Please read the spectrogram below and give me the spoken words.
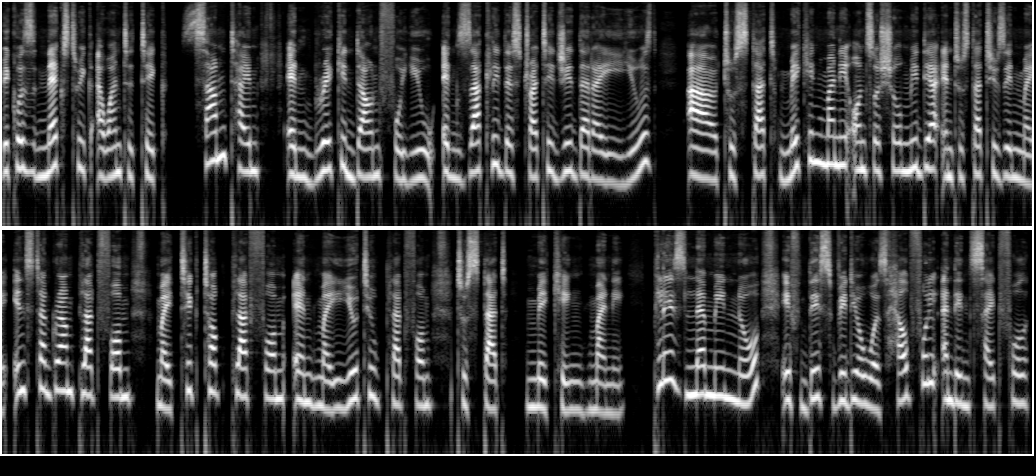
because next week I want to take some time and break it down for you exactly the strategy that I used uh, to start making money on social media and to start using my Instagram platform, my TikTok platform, and my YouTube platform to start making money. Please let me know if this video was helpful and insightful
